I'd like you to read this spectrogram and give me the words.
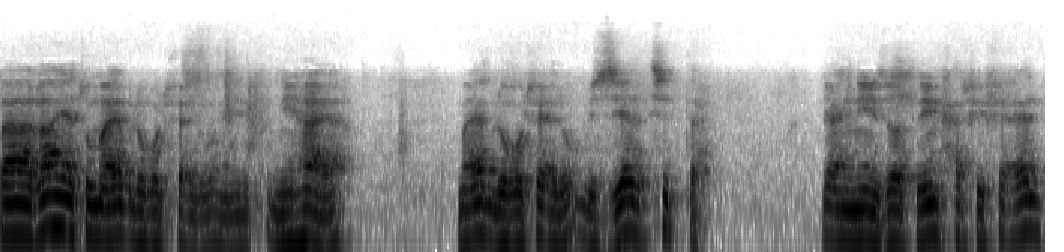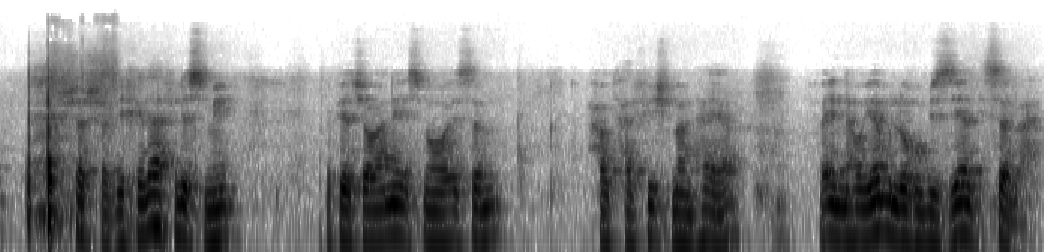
فغاية ما يبلغ الفعل يعني نهاية ما يبلغ الفعل بالزيادة ستة. يعني زوترين حرف فعل ششة بخلاف الاسم. وفي شواني اسمه واسم حوت حرفيش من هيا فإنه يبلغ بالزيادة سبعة.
